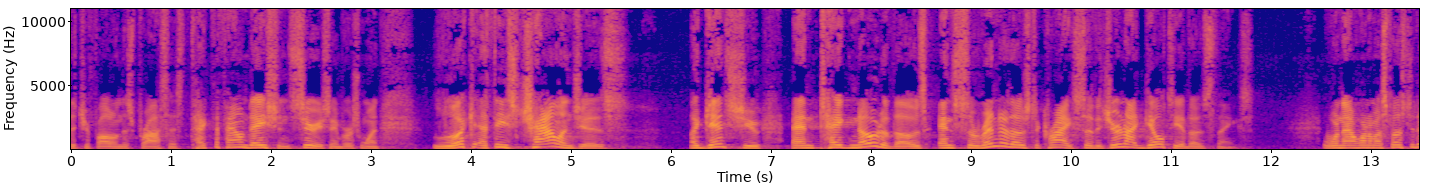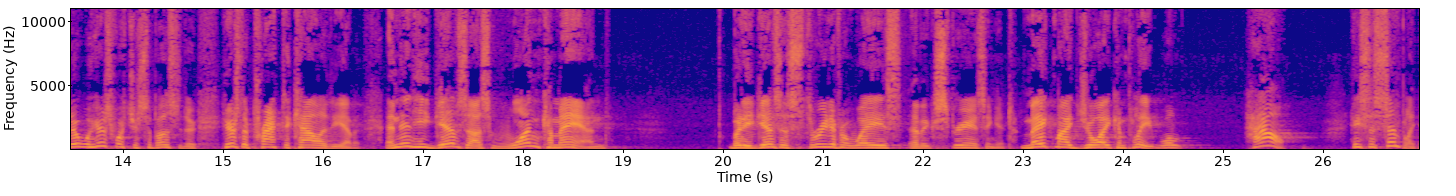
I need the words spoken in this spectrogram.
that you're following this process. Take the foundation seriously in verse 1. Look at these challenges against you and take note of those and surrender those to Christ so that you're not guilty of those things. Well, now what am I supposed to do? Well, here's what you're supposed to do. Here's the practicality of it. And then he gives us one command but he gives us three different ways of experiencing it. Make my joy complete. Well, how? He says simply,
